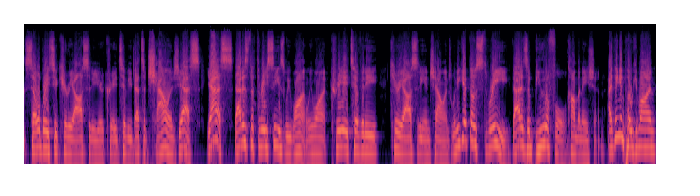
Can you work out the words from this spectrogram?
celebrates your curiosity, your creativity, that's a challenge. Yes. Yes. That is the 3 Cs we want. We want creativity, curiosity, and challenge. When you get those three, that is a beautiful combination. I think in Pokemon,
